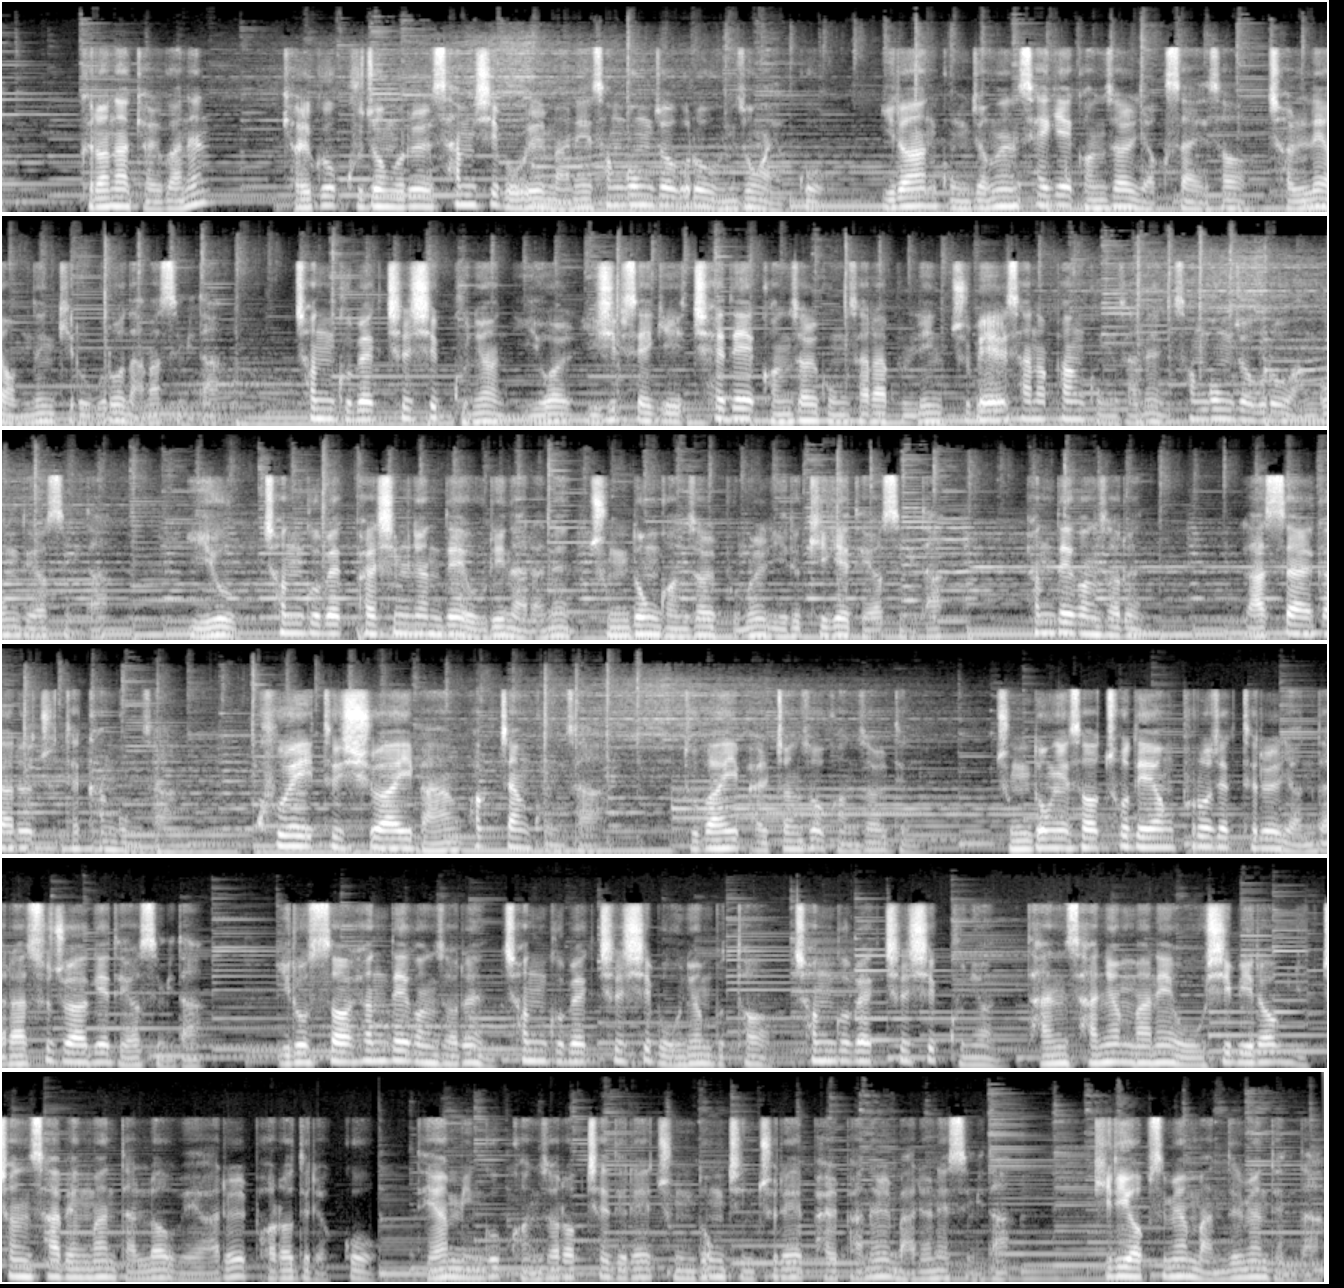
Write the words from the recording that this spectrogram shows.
그러나 결과는 결국 구조물을 35일 만에 성공적으로 운송하였고, 이러한 공정은 세계 건설 역사에서 전례 없는 기록으로 남았습니다. 1979년 2월 20세기 최대 건설 공사라 불린 주베일 산업항 공사는 성공적으로 완공되었습니다. 이후 1980년대 우리나라는 중동 건설 붐을 일으키게 되었습니다. 현대건설은 라스알가르 주택항공사, 쿠웨이트 슈아이 방 확장 공사, 두바이 발전소 건설 등 중동에서 초대형 프로젝트를 연달아 수주하게 되었습니다. 이로써 현대건설은 1975년부터 1979년 단 4년 만에 51억 6,400만 달러 외화를 벌어들였고 대한민국 건설업체들의 중동 진출에 발판을 마련했습니다. 길이 없으면 만들면 된다.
